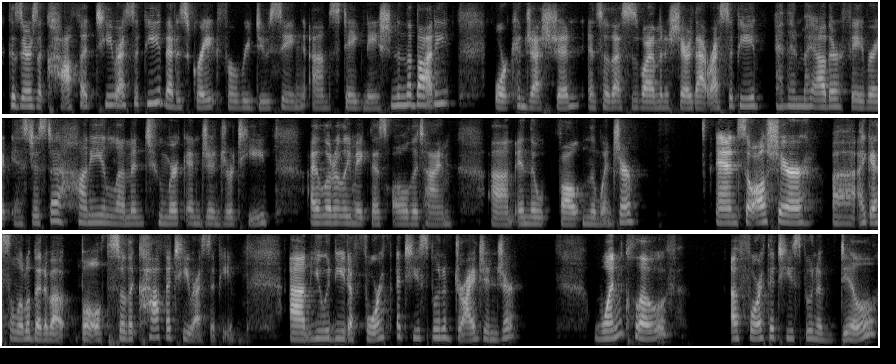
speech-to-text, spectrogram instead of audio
because there's a kapha tea recipe that is great for reducing um, stagnation in the body or congestion. And so this is why I'm going to share that recipe. And then my other favorite is just a honey, lemon, turmeric, and ginger tea. I literally make this all the time um, in the fall and the winter. And so I'll share, uh, I guess, a little bit about both. So the kapha tea recipe, um, you would need a fourth a teaspoon of dry ginger, one clove, a fourth a teaspoon of dill,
